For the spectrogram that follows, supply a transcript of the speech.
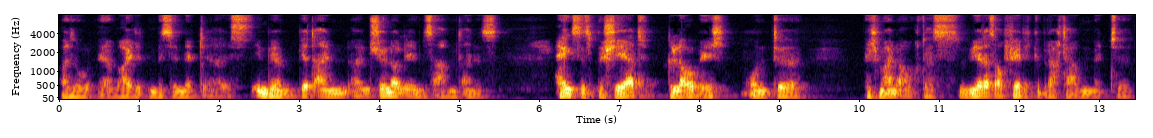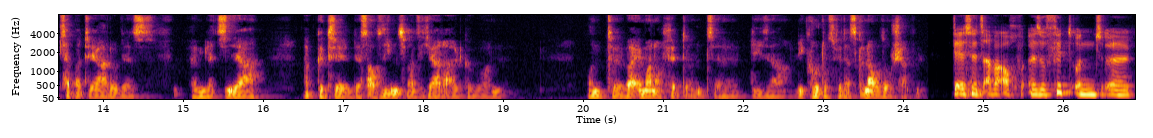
Also er weidet ein bisschen mit. Ihm wird ein, ein schöner Lebensabend eines Hengstes beschert, glaube ich. Und äh, ich meine auch, dass wir das auch fertig gebracht haben mit äh, Zapateado, der ist im letzten Jahr abgetreten, der ist auch 27 Jahre alt geworden und äh, war immer noch fit und äh, dieser Likotus wird das genauso schaffen. Der ist jetzt aber auch also fit und äh,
